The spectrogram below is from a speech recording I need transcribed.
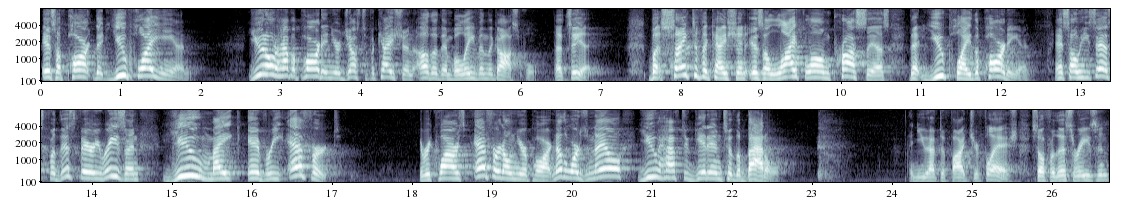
is a part that you play in. You don't have a part in your justification other than believing the gospel. That's it. But sanctification is a lifelong process that you play the part in. And so he says, for this very reason, you make every effort. It requires effort on your part. In other words, now you have to get into the battle and you have to fight your flesh. So, for this reason,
